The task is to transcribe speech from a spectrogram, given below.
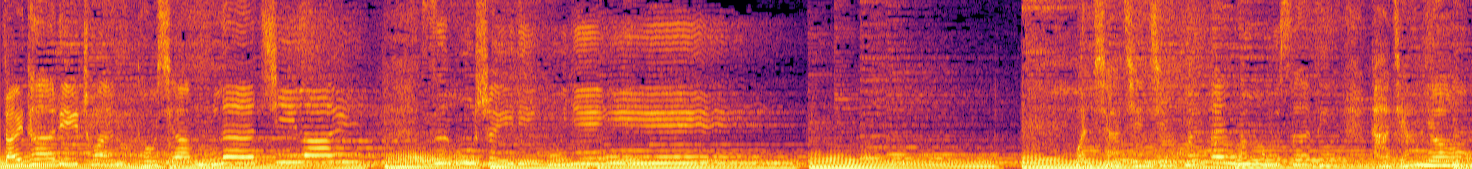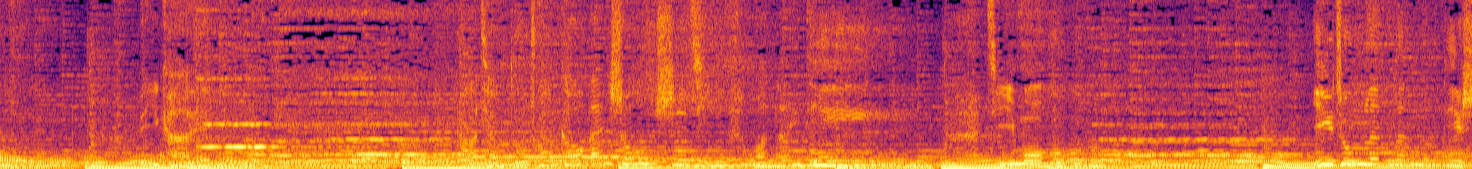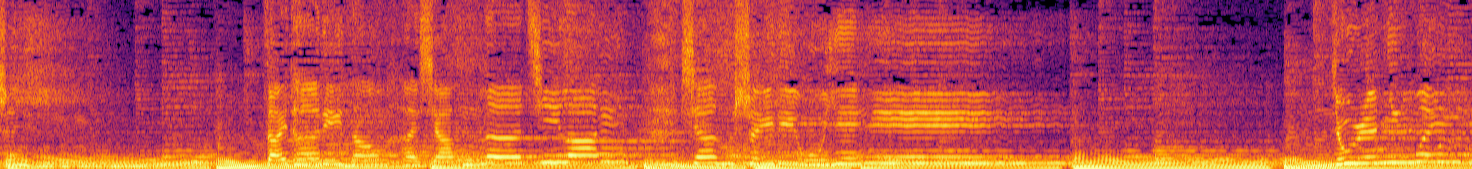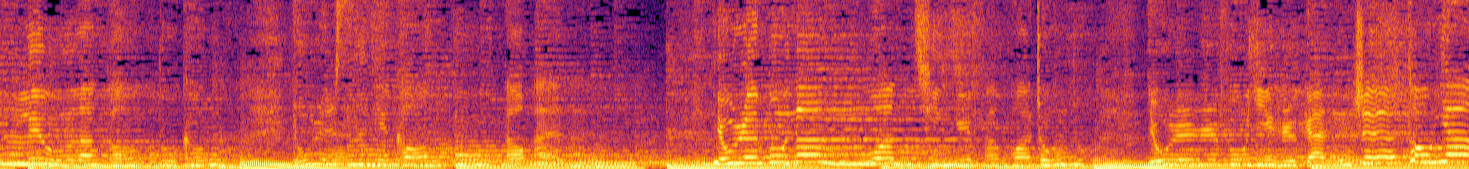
在他的船头响了起来，似湖水的午夜。晚霞渐渐昏暗，暮色里，他将要离开。他将渡船靠岸，收拾起往来的寂寞。一种冷冷的声音，在他的脑海响了起来，像水的午夜。中，有人日复一日赶着同样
